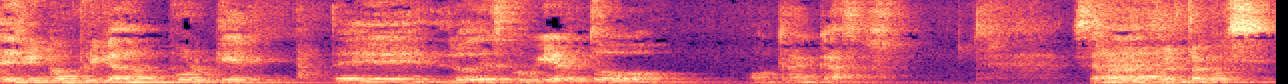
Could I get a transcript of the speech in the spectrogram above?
Es bien complicado porque te lo he descubierto con trancazos. O sea, a ver, cuéntanos.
